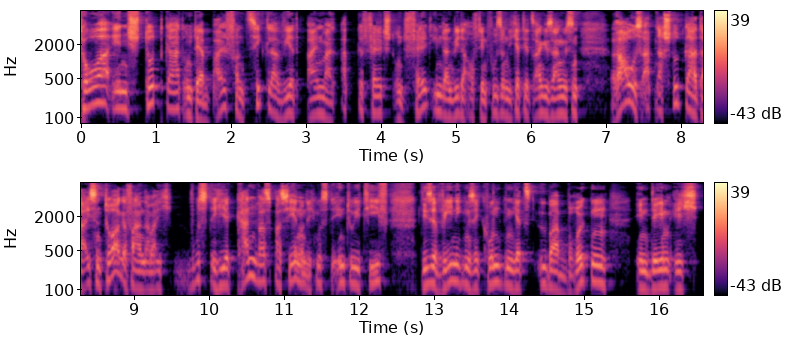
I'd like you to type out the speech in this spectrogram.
Tor in Stuttgart und der Ball von Zickler wird einmal abgefälscht und fällt ihm dann wieder auf den Fuß. Und ich hätte jetzt eigentlich sagen müssen, raus, ab nach Stuttgart, da ist ein Tor gefallen. Aber ich wusste, hier kann was passieren und ich musste intuitiv diese wenigen Sekunden jetzt überbrücken, indem ich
